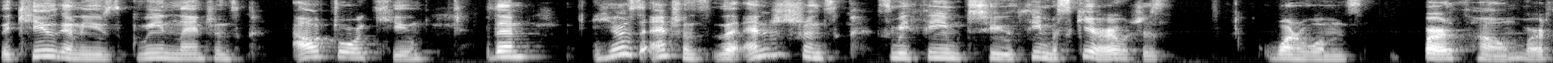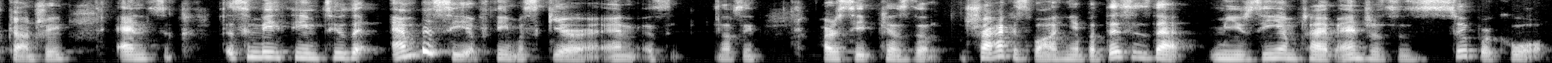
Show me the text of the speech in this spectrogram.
the queue. Gonna use Green Lantern's outdoor queue. But then here's the entrance. The entrance is gonna be themed to Themyscira, which is Wonder Woman's birth home, birth country, and it's, it's gonna be themed to the embassy of Themyscira, and it's obviously hard to see because the track is blocking it, but this is that museum type entrance is super cool.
